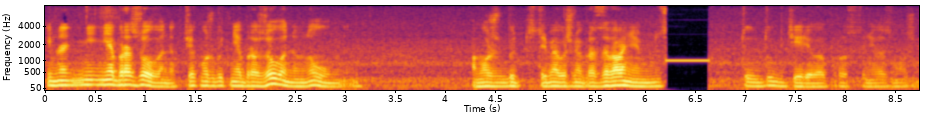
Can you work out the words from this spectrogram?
Именно не, необразованных. Человек может быть необразованным, но умным. А может быть, с тремя высшими образованиями, ну, тут дуб дерева просто невозможно.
